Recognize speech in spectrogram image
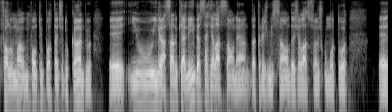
falou uma, um ponto importante do câmbio, é, e o engraçado é que além dessa relação né, da transmissão, das relações com o motor, é,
